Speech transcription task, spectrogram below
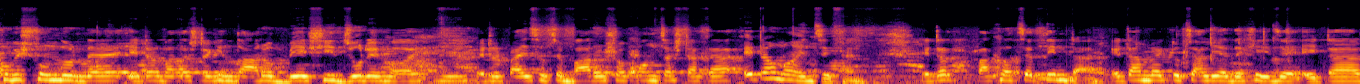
খুবই সুন্দর দেয়, এটার বাতাসটা কিন্তু আরও বেশি জোরে হয়। এটার প্রাইস হচ্ছে বারোশো পঞ্চাশ টাকা, এটাও নয় ইঞ্চি ফ্যান এটার পাখা হচ্ছে তিনটা। এটা আমরা একটু চালিয়ে দেখি যে এটার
